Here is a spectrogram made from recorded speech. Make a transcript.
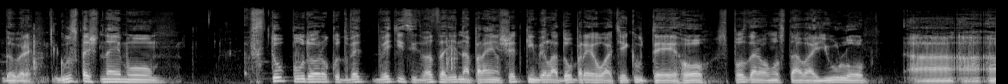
Dobre, k úspešnému vstupu do roku dve- 2021 prajem všetkým veľa dobrého a tekutého. S pozdravom ostáva Julo a, a, a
